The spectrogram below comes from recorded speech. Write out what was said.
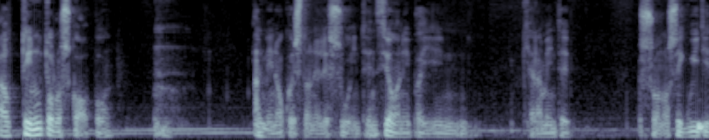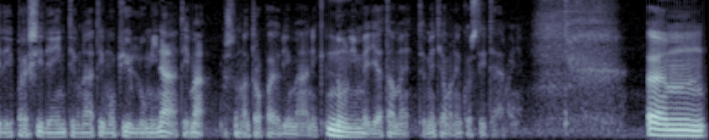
ha ottenuto lo scopo, almeno questo nelle sue intenzioni, poi chiaramente sono seguiti dei presidenti un attimo più illuminati, ma questo è un altro paio di maniche, non immediatamente, mettiamolo in questi termini. Um,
